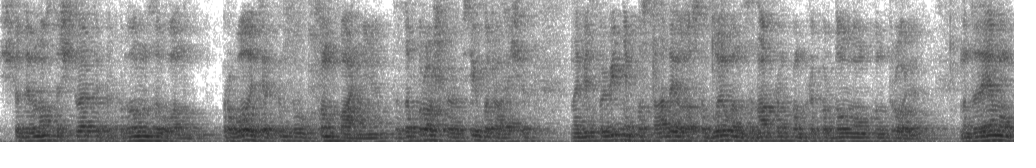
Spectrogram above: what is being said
що 94-й прикордонний загон проводить рекрутингову кампанію та запрошує всіх бажаючих на відповідні посади, особливо за напрямком прикордонного контролю. Ми даємо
